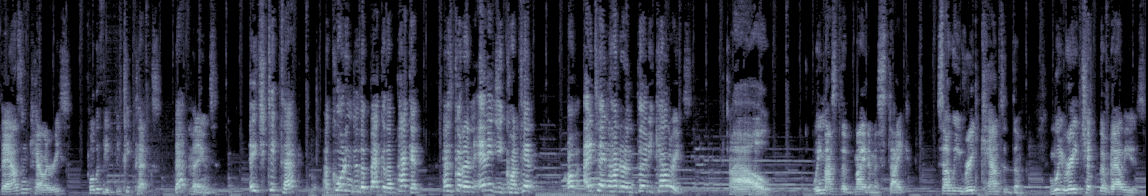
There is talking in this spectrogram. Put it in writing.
1,000 calories for the 50 Tic Tacs. That means each Tic Tac, according to the back of the packet, has got an energy content of 1830 calories. Oh, we must have made a mistake. So we recounted them. We rechecked the values.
